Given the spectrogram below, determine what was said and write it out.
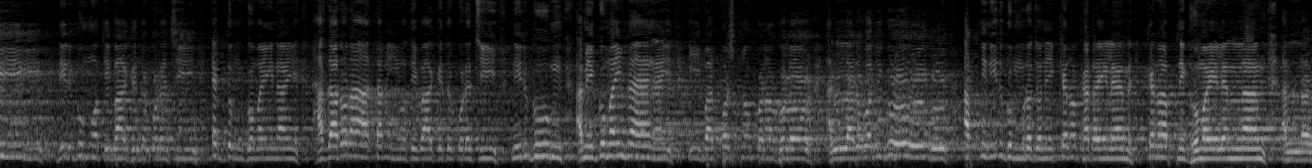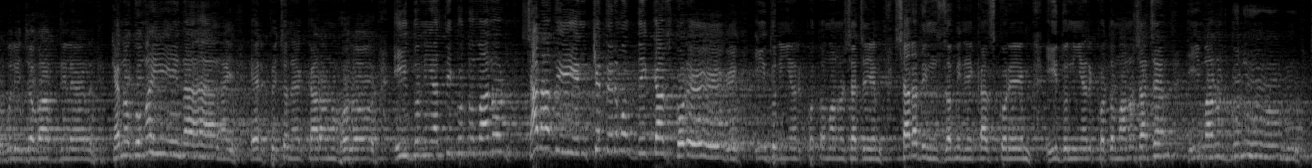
নির্গুম অতিবাহিত করেছি, একদম ঘুমাই নাই। হাজারো রাত আমি অতিবাহিত করেছি নির্গুম আমি ঘুমাই নাই। এইবার প্রশ্ন করা হলো, আল্লাহর বলি গো, আপনি নির্গুম রজনী কেন কাটাইলেন কেন আপনি ঘুমাইলেন না? আল্লাহর বলি জবাব দিলেন, কেন ঘুমাই নাই? এর পেছনে কারণ হলো, এই দুনিয়াতে কত মানুষ সারাদিন ক্ষেতের মধ্যে কাজ করে, এই দুনিয়ার কত মানুষ আছে সারাদিন জমিনে কাজ করে, এই দুনিয়ার কত মানুষ আছে? এই মানুষগুলো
